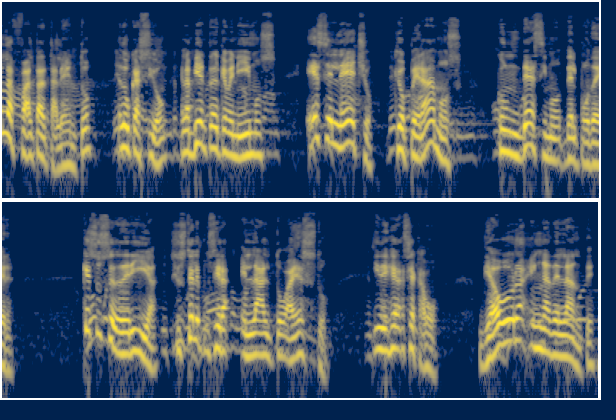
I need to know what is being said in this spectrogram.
es la falta de talento, educación, el ambiente del que venimos. Es el hecho que operamos con un décimo del poder. ¿Qué sucedería si usted le pusiera el alto a esto y dijera, se acabó? De ahora en adelante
